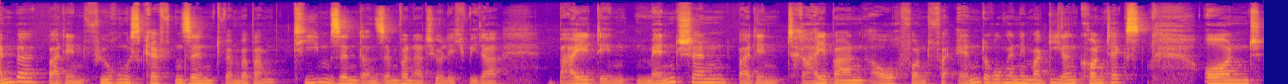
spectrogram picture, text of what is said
Wenn wir bei den Führungskräften sind, wenn wir beim Team sind, dann sind wir natürlich wieder bei den Menschen, bei den Treibern auch von Veränderungen im agilen Kontext. Und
